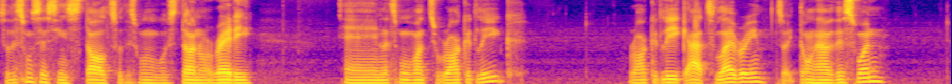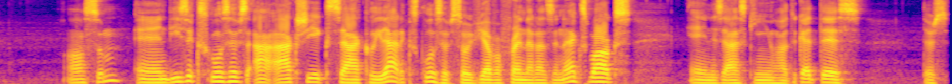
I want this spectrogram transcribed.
So this one says installed, so this one was done already. And let's move on to Rocket League. Rocket League add to library, so I don't have this one. Awesome. And these exclusives are actually exactly that, exclusive. So if you have a friend that has an Xbox and is asking you how to get this, there's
